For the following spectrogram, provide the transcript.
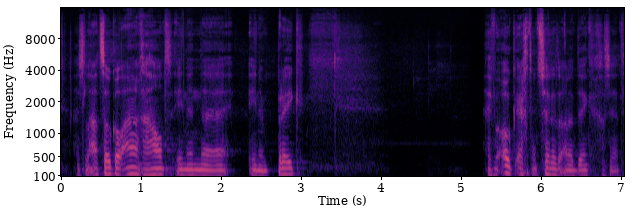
Hij is laatst ook al aangehaald in een, uh, in een preek. Heeft me ook echt ontzettend aan het denken gezet.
